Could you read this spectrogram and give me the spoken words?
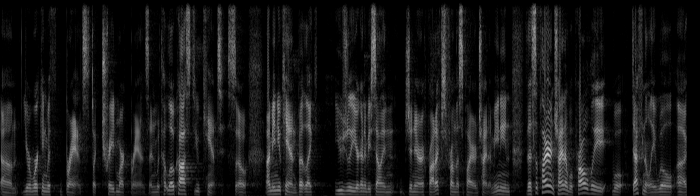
um, you're working with brands like trademark brands. And with low cost you can't. So i mean you can but like usually you're going to be selling generic products from the supplier in China, meaning the supplier in China will probably, will definitely will uh,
